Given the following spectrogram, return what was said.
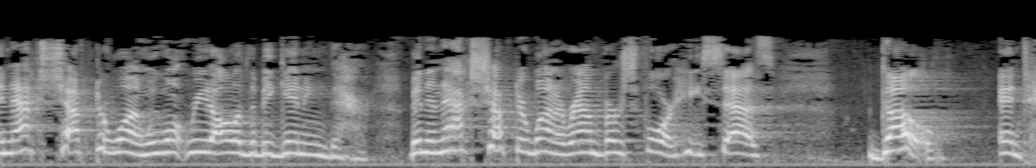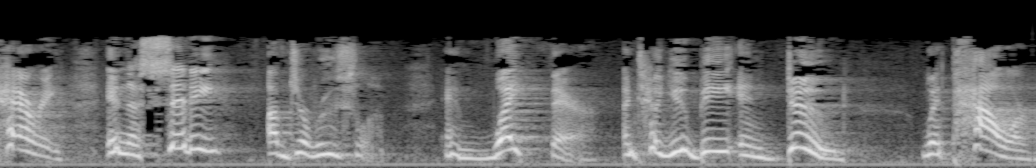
in Acts chapter 1, we won't read all of the beginning there, but in Acts chapter 1, around verse 4, he says, Go and tarry in the city of Jerusalem and wait there until you be endued with power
